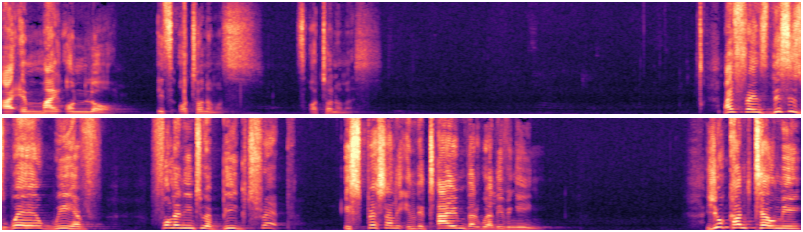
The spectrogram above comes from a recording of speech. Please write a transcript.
I am my own law. It's autonomous. It's autonomous. My friends, this is where we have fallen into a big trap especially in the time that we're living in. You can't tell me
